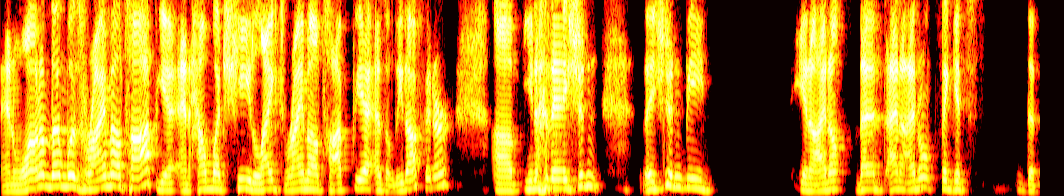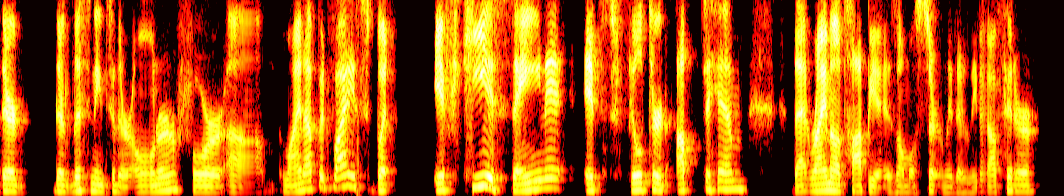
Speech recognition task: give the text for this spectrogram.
and one of them was Raimel Tapia and how much he liked Raimel Tapia as a leadoff hitter. Um, you know, they shouldn't they shouldn't be. You know, I don't that I don't think it's that they're they're listening to their owner for um, lineup advice, but if he is saying it, it's filtered up to him that Raimel Tapia is almost certainly their leadoff hitter.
